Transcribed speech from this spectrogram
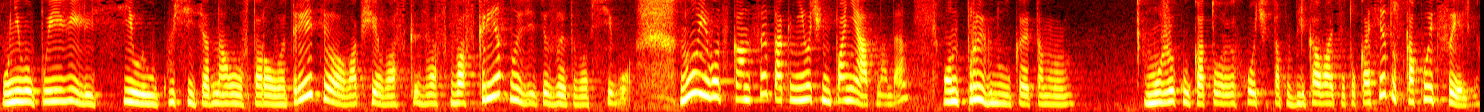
у него появились силы укусить одного, второго, третьего, вообще воскреснуть из этого всего. Ну и вот в конце так не очень понятно, да, он прыгнул к этому мужику, который хочет опубликовать эту кассету, с какой целью.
